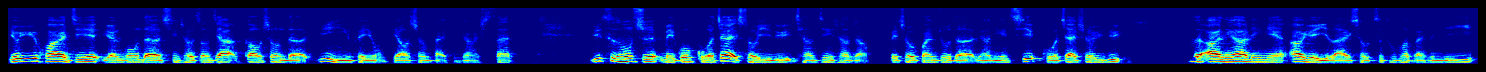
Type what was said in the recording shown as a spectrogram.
由于华尔街员工的薪酬增加，高盛的运营费用飙升百分之二十三。与此同时，美国国债收益率强劲上涨，备受关注的两年期国债收益率自2020年2月以来首次突破百分之一。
